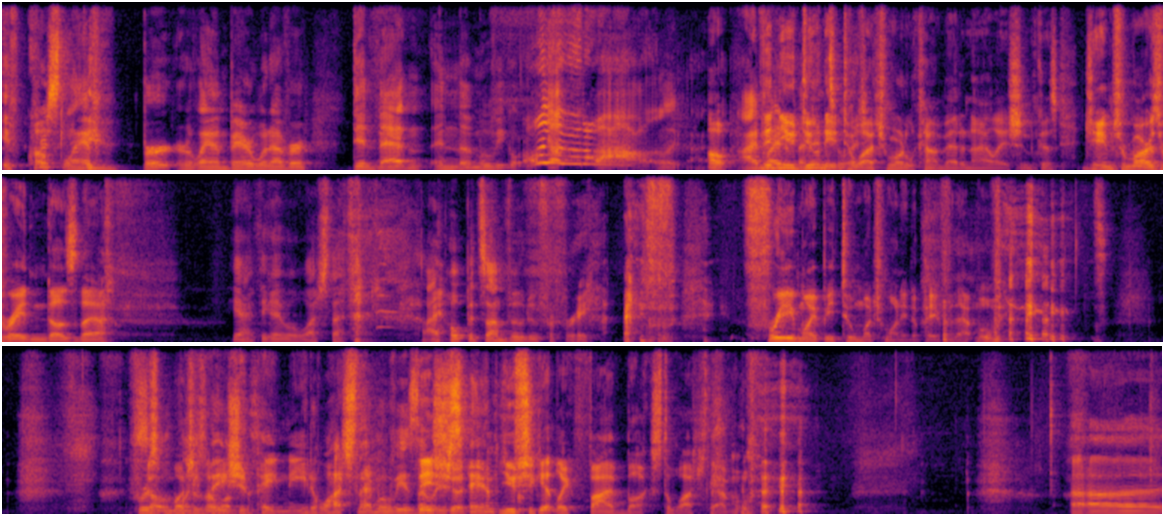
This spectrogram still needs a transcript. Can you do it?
if oh. Chris Oh. Lambert or Lambert whatever did that in, in the movie, go oh, "Wah-da-da-da," like, Oh, I then you do need to it. watch Mortal Kombat Annihilation because James Remar's Raiden does that. Yeah, I think I will watch that. I hope it's on Vudu for free. Free might be too much money to pay for that movie. for so as much like, as I they should this- pay me to watch that movie. Is that they what you're should. saying? You should get like five bucks to watch that movie. Uh,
